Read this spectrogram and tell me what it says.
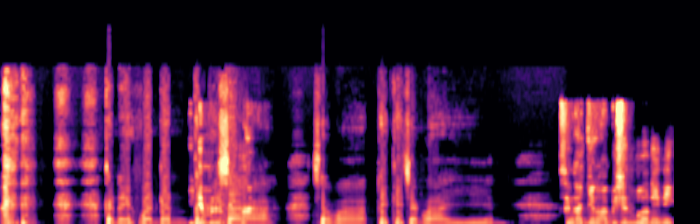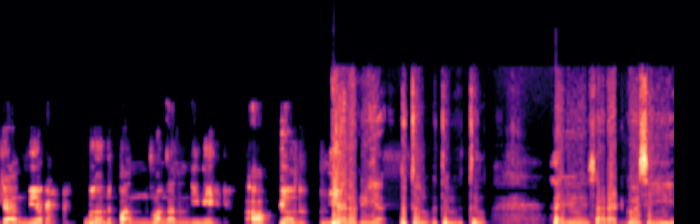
Karena F1 kan iya, terpisah sama package yang lain. Sengaja ngabisin bulan ini kan biar bulan depan langganan ini apa Piala Dunia. Piala Dunia, betul betul betul. Aduh, saran gue sih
